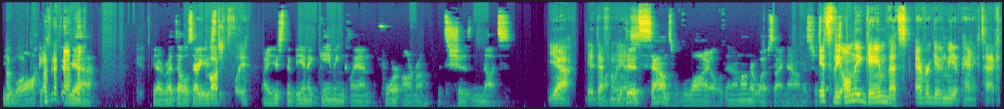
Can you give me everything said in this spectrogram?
You I walk. walking? yeah, yeah. Red Devil said I used to, cautiously I used to be in a gaming clan for Arma. This shit is nuts. yeah it definitely Dude, It sounds wild, and I'm on their website now, and it's just it's the only game that's ever given me a panic attack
